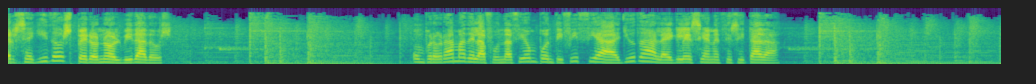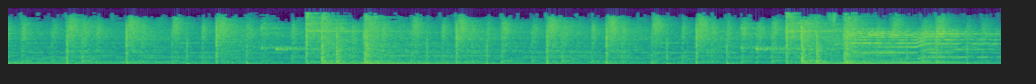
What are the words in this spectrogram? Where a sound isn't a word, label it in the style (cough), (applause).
Perseguidos pero no olvidados. Un programa de la Fundación Pontificia Ayuda a la Iglesia Necesitada.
